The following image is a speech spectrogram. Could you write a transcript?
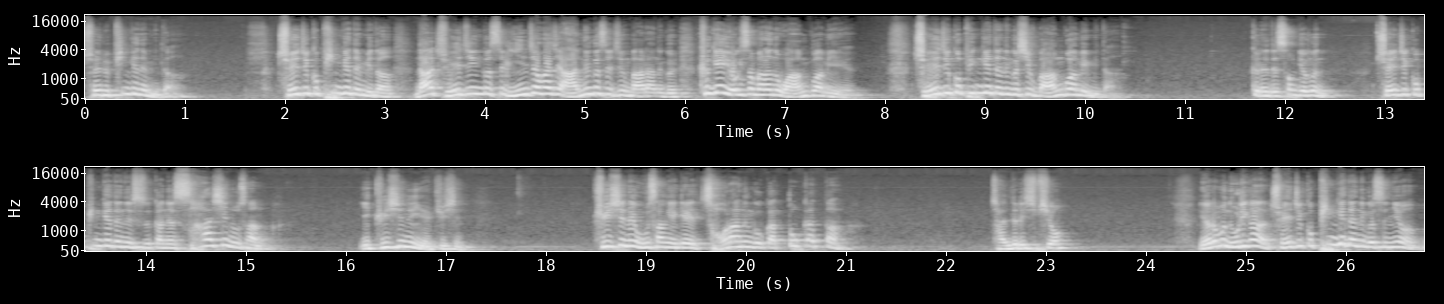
죄를 핑계댑니다. 죄 짓고 핑계댑니다. 나 죄 지은 것을 인정하지 않는 것을 지금 말하는 거예요. 그게 여기서 말하는 완고함이에요. 죄 짓고 핑계대는 것이 완고함입니다. 그런데 성경은 죄 짓고 핑계대는 습관은 사신 우상, 이 귀신이에요, 귀신. 귀신의 우상에게 절하는 것과 똑같다. 잘 들으십시오. 여러분, 우리가 죄 짓고 핑계대는 것은요,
